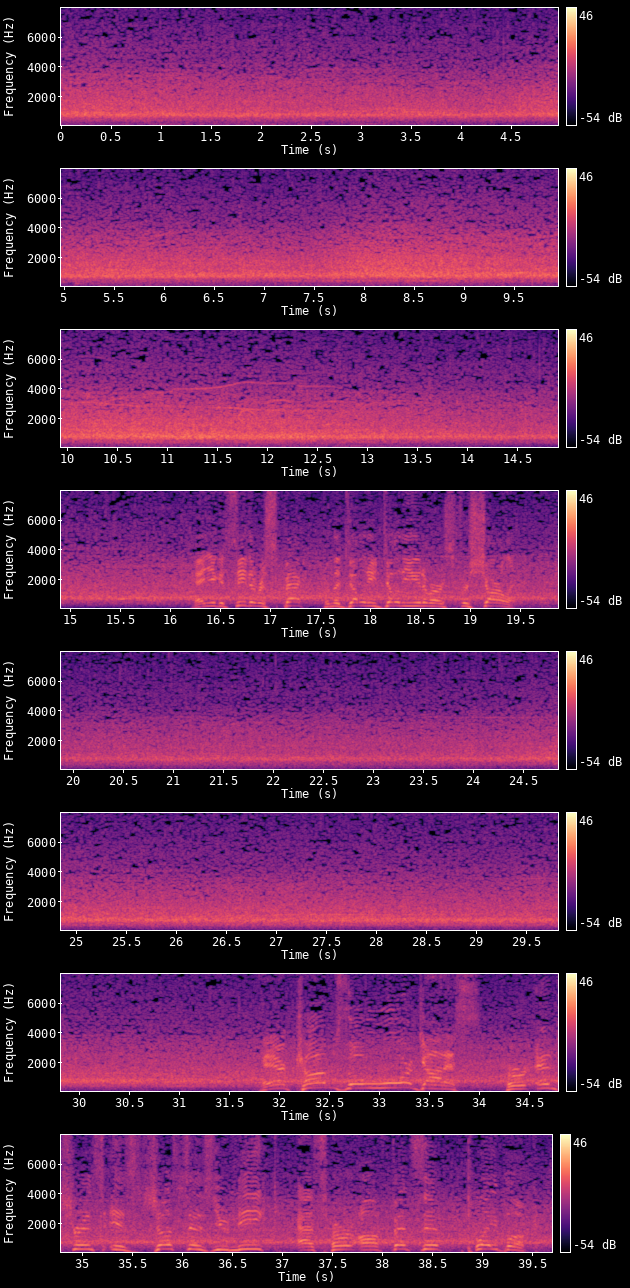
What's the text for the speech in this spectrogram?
And you can see the respect from the WWE Universe for Charlotte. Here comes the War Goddess. Her entrance is just as unique as her offensive playbook.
